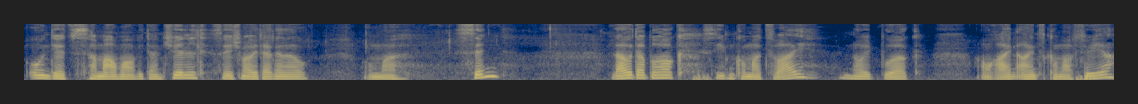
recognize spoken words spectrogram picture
Und jetzt haben wir auch mal wieder ein Schild. Sehe ich mal wieder genau, wo wir sind. Lauterburg 7,2, Neuburg am Rhein 1,4,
